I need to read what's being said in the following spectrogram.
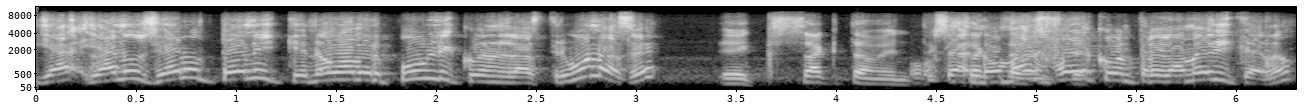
ya, ya anunciaron, Tony, que no va a haber público en las tribunas, ¿eh? Exactamente. O sea, nomás fue contra el América, ¿no?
